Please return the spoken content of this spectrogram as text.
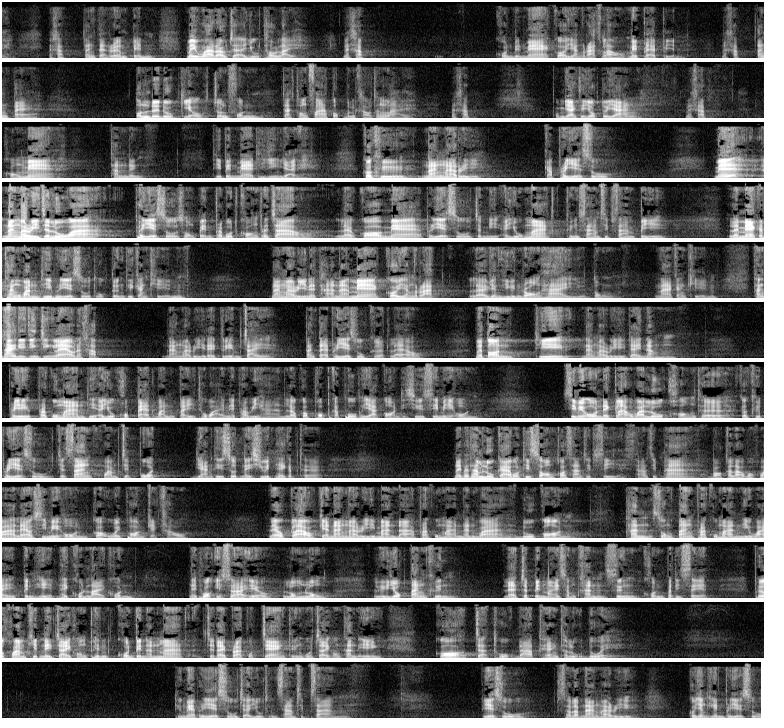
นะครับตั้งแต่เริ่มเป็นไม่ว่าเราจะอายุเท่าไหร่นะครับ คนเป็นแม่ก็ยังรักเราไม่แปรเปลี่ยนนะครับ ตั้งแต่ต้นฤดูเกี่ยวจนฝนจากท้องฟ้าตกบนเขาทั้งหลายนะครับ ผมอยากจะยกตัวอย่างนะครับของแม่ท่านหนึ่ง ที่เป็นแม่ที่ยิ่งใหญ่ ก็คือนางมารีกับพระเยซู แม้นางมารีจะรู้ว่า พระเยซูทรงเป็นพระบุตรของพระเจ้า แล้วก็แม้พระเยซูจะมีอายุมากถึง 33 ปี และแม้กระทั่งวันที่พระเยซูถูกตึงที่กังเขน นางมารีในฐานะแม่ก็ยังรักแล้วยังยืนร้องไห้อยู่ตรงหน้ากังเขน ทั้งๆทที่จริง ๆแล้วนะครับ นางมารีได้เตรียมใจตั้งแต่พระเยซูเกิดแล้ว เมื่อตอนที่นางมารีได้นำ พระพระกุมารที่อายุครบ 8 วันไปถวายในพระวิหาร แล้วก็พบกับผู้พยากรณ์ที่ชื่อซิเมโอนซิเมโอนได้กล่าวว่าลูกของเธอก็คือพระเยซูจะสร้างความเจ็บปวดอย่างที่สุดในชีวิตให้กับเธอ ในพระธรรมลูกาบทที่สองข้อ34 35 บอกกับเราบอกว่า แล้วซิเมโอนก็อวยพรแก่เขา แล้วกล่าวแก่นางมารีมารดาพระกุมารนนั้นว่าดูก่อน ท่านทรงตั้งพระกุมารนนี้ไว้เป็นเหตุให้คนหลายคน ในพวกอิสราเอลล้มลงหรือยกตั้งขึ้น และจะเป็นหมายสำคัญซึ่งคนปฏิเสธ เพื่อความคิดในใจของคนเป็นอันมาก จะได้ปรากฏแจ้งถึงหัวใจของท่านเอง ก็จะถูกดาบแทงทะลุด้วย ถึงแม้พระเยซูจะอายุถึง 33 พระเยซูสำหรับนางมารี ก็ยังเห็นพระเยซู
